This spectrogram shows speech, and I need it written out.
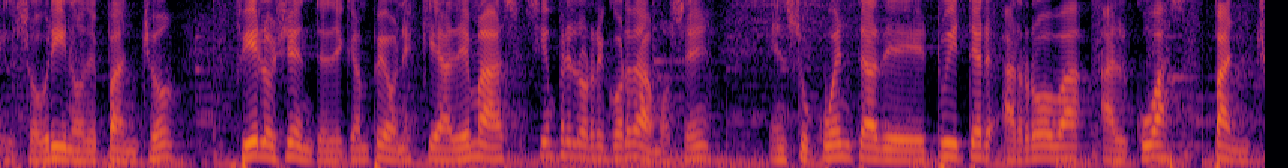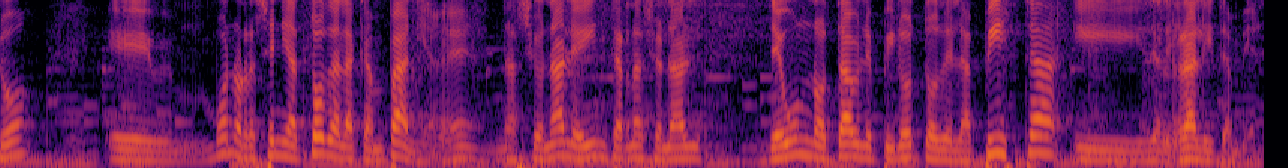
el sobrino de Pancho, fiel oyente de campeones, que además, siempre lo recordamos, ¿eh? en su cuenta de Twitter, arroba Alcuaz Pancho, eh, bueno, reseña toda la campaña, ¿eh? nacional e internacional, de un notable piloto de la pista y del Sí. rally también.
